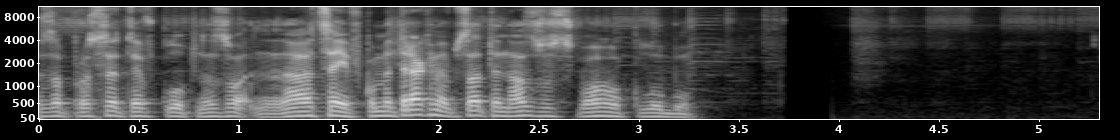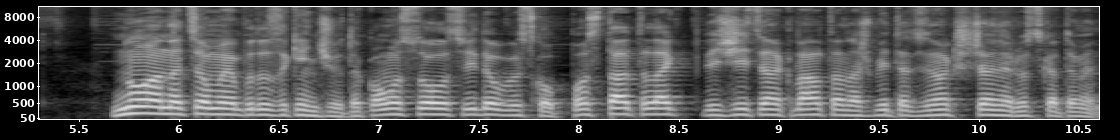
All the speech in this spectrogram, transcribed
запросити в клуб. Назва... На цей в коментарях написати назву свого клубу. Ну а на цьому я буду закінчувати. Кому сподобалось відео обов'язково поставте лайк, підпишіться на канал та наш на дзвінок, що не розкати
